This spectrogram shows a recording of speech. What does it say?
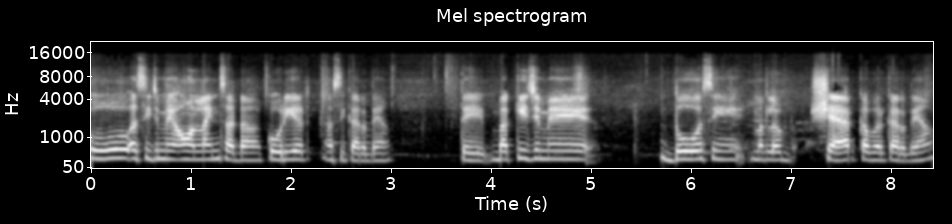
ਉਹ ਅਸੀਂ ਜਿਵੇਂ ਆਨਲਾਈਨ ਸਾਡਾ ਕੋਰੀਅਰ ਅਸੀਂ ਕਰਦੇ ਹਾਂ। ਤੇ ਬਾਕੀ ਜਿਵੇਂ ਦੋ ਅਸੀਂ ਮਤਲਬ ਸ਼ਹਿਰ ਕਵਰ ਕਰਦੇ ਹਾਂ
